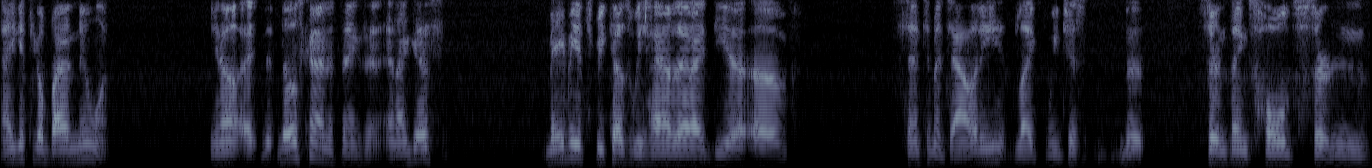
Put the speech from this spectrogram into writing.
Now you get to go buy a new one. You know, eh, those kind of things, and, and I guess maybe it's because we have that idea of sentimentality like we just the certain things hold certain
